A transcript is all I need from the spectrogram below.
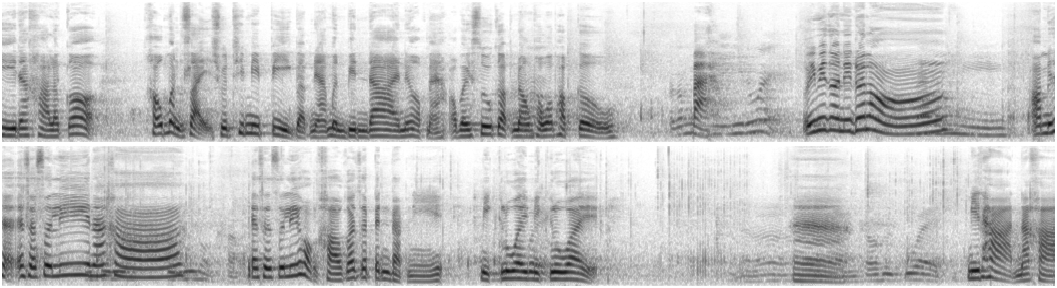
ดีนะคะ แล้วก็เขาเหมือนใส่ชุดที่มีปีกแบบเนี้ยเหมือนบินได้เนื้อออกไหมเอาไปสู้กับน้อง power pop girl แล้วต้องไป มีนี่ด้วยเฮ้ยมีตัวนี้ด้วยเหรอต้องมีอ๋อมีอ c เซสซอรี่นะคะซีรีส์ของเขาอ c เซสซอรี่ของเขาก็จะเป็นแบบนี้ มีกล้วยมีกล้วย อ่าเขาคือกล้วย มีถาดนะคะ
